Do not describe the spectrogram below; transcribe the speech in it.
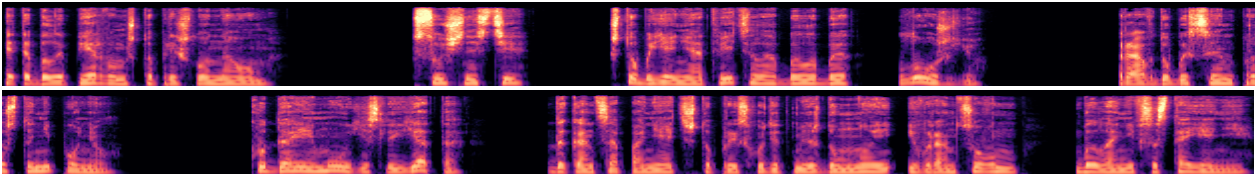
Это было первым, что пришло на ум. В сущности, что бы я ни ответила, было бы ложью. Правду бы сын просто не понял. Куда ему, если я-то до конца понять, что происходит между мной и Воронцовым, была не в состоянии.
